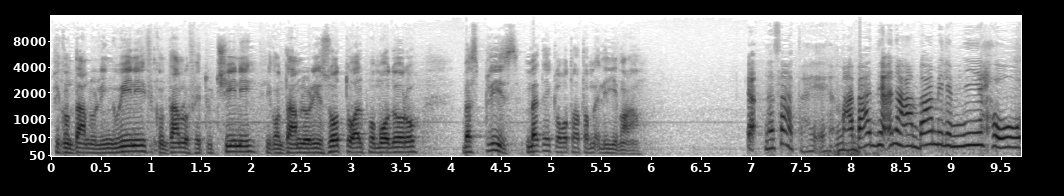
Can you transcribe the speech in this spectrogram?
فيكم تعملوا linguine فيكم تعملوا فيتوتشيني فيكم تعملوا risotto al pomodoro بس please ما تاكلوا بطاطا مقليه معها لا نزعتها هي مع بعدني أنا عم بعمل منيح و...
